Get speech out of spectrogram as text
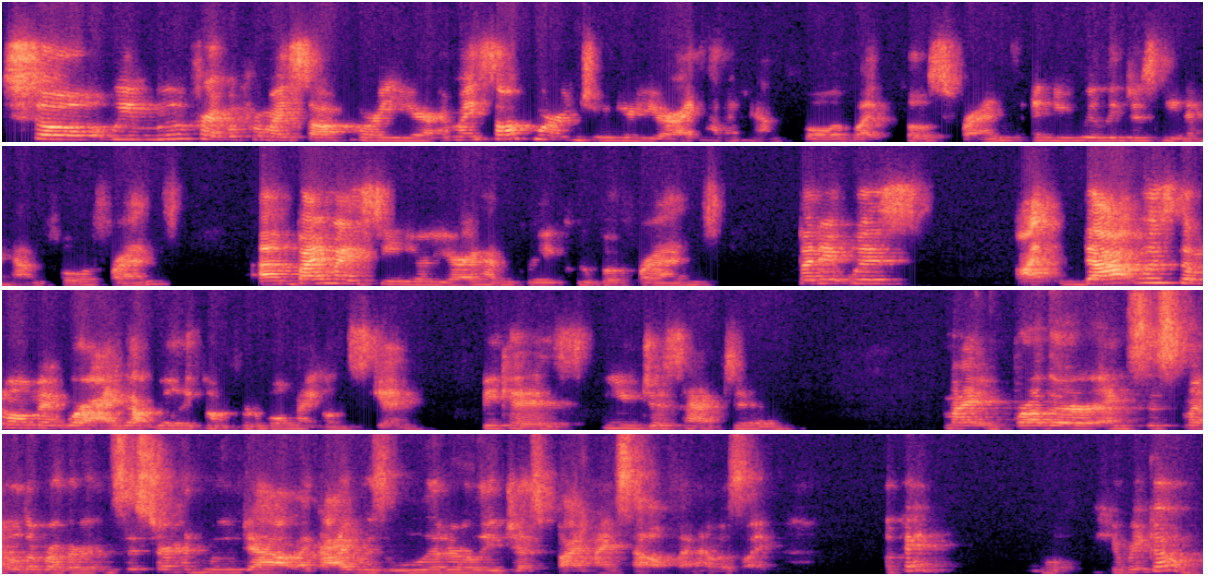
So we moved right before my sophomore year, and my sophomore and junior year, I had a handful of like close friends, and you really just need a handful of friends. Um, by my senior year, I had a great group of friends, but it was I, that was the moment where I got really comfortable in my own skin because you just had to. My brother and sister, my older brother and sister had moved out. Like I was literally just by myself, and I was like, okay, well, here we go.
